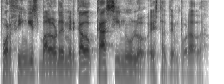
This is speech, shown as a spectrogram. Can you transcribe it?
por Zingis, valor de mercado casi nulo esta temporada.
